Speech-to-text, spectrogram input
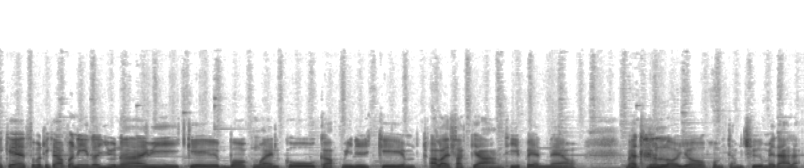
โอเค สวัสดีครับ วันนี้เราอยู่ในมีเกมบล็อกแวนโกกับมินิเกมอะไรสักอย่างที่เป็นแนว Battle Royale ผมจำชื่อไม่ได้ละ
